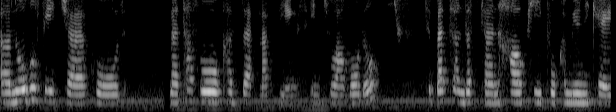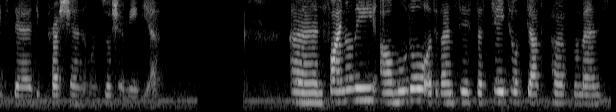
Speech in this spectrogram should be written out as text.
a novel feature called metaphor concept mappings into our model to better understand how people communicate their depression on social media. And finally, our model advances the state-of-the-art performance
